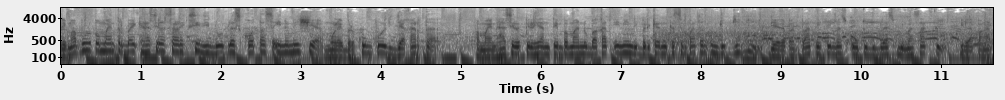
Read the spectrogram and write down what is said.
50 pemain terbaik hasil seleksi di 12 kota se-Indonesia mulai berkumpul di Jakarta. Pemain hasil pilihan tim pemandu bakat ini diberikan kesempatan unjuk gigi di hadapan pelatih timnas U17 Bima Sakti di lapangan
